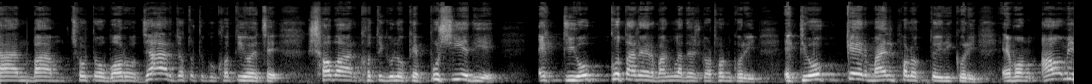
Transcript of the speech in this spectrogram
ডান, বাম, ছোট, বড়, যার যতটুকু ক্ষতি হয়েছে, সবার ক্ষতিগুলোকে পুষিয়ে দিয়ে একটি ঐক্যতানের বাংলাদেশ গঠন করি, একটি ঐক্যের মাইল ফলক তৈরি করি এবং আওয়ামী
